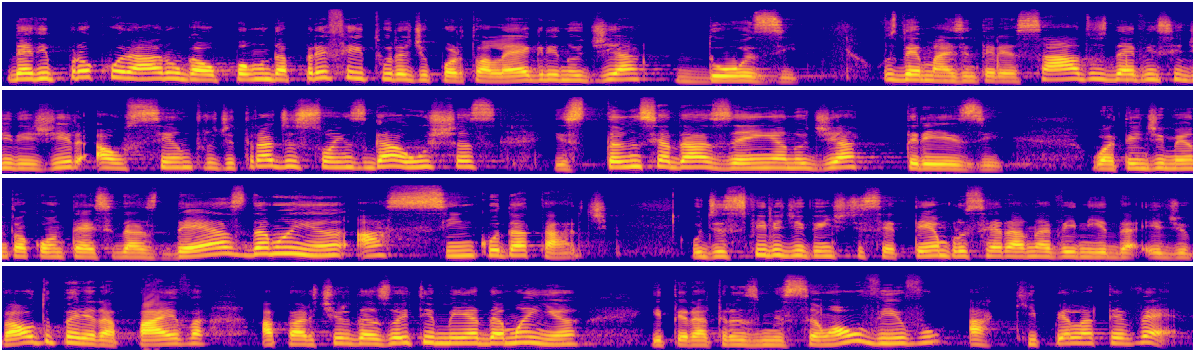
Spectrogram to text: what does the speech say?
deve procurar o galpão da Prefeitura de Porto Alegre no dia 12. Os demais interessados devem se dirigir ao Centro de Tradições Gaúchas, Estância da Azenha, no dia 13. O atendimento acontece das 10 da manhã às 5 da tarde. O desfile de 20 de setembro será na Avenida Edivaldo Pereira Paiva a partir das 8h30 da manhã e terá transmissão ao vivo aqui pela TVE.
